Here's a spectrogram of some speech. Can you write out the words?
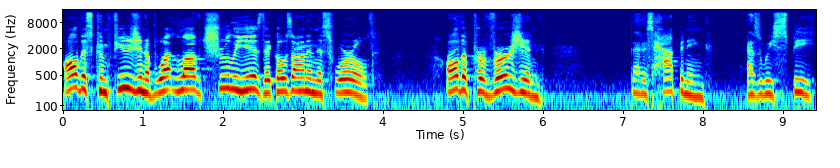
all this confusion of what love truly is that goes on in this world. All the perversion that is happening as we speak.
